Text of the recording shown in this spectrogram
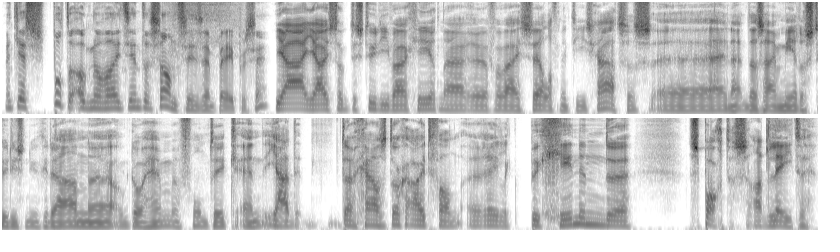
Want jij spotte ook nog wel iets interessants in zijn papers. Hè? Ja, juist ook de studie waar Geert naar uh, verwijst zelf met die schaatsers. en er zijn meerdere studies nu gedaan, ook door hem, vond ik. En en ja, daar gaan ze toch uit van redelijk beginnende sporters, atleten.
